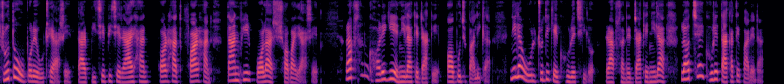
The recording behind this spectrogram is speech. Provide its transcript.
দ্রুত উপরে উঠে আসে, তার পিছে পিছে রায়হান, ফরহাদ, ফারহান, তানভীর, পলাশ সবাই আসে। রাফসান ঘরে গিয়ে নীলাকে ডাকে, অবুজ বালিকা। নীলা উল্টো দিকে ঘুরেছিল। রাফসানের ডাকে নীলা লজ্জায় ঘুরে তাকাতে পারে না।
